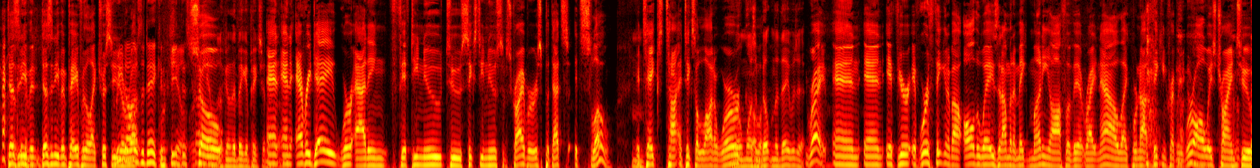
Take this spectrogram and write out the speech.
Doesn't even doesn't even pay for the electricity Three to run. dollars a day can feed this. So looking at the bigger picture. now. and and every day we're adding 50 new to 60 new subscribers, but that's it's slow. Hmm. It takes time. It takes a lot of work. Rome wasn't built in the day, was it? Right. And and if you're if we're thinking about all the ways that I'm going to make money off of it right now, like we're not thinking correctly. We're always trying to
